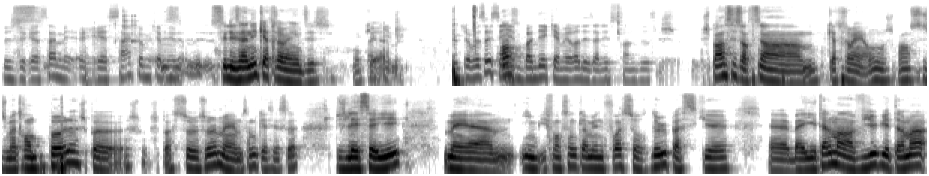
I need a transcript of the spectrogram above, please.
Je dis récent, mais récent comme caméra. C'est les années 90. Donc, euh, Ok. J'aimerais ça essayer pense- une bonne vieille caméra des années 70. là, tu sais. Je pense que c'est sorti en 91, je pense. Si je me trompe pas, là, je suis pas, je, je suis pas sûr, sûr, mais il me semble que c'est ça. Puis je l'ai essayé, mais euh, il, il fonctionne comme une fois sur deux parce que euh, ben, il est tellement vieux puis il a tellement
